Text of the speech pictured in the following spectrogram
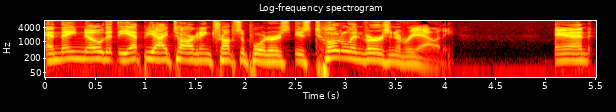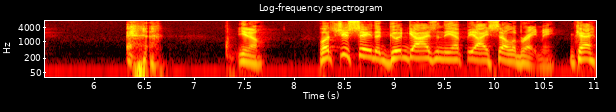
and they know that the FBI targeting Trump supporters is total inversion of reality. And, you know, let's just say the good guys in the FBI celebrate me, okay?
